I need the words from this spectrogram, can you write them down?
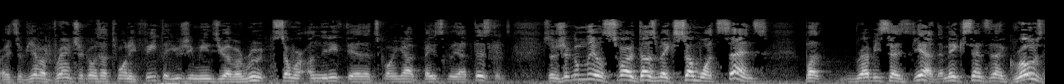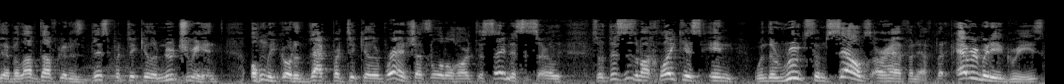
Right? So if you have a branch that goes out 20 feet, that usually means you have a root somewhere underneath there that's going out basically that distance. So Shagam Leil's Svar does make somewhat sense, but Rebbe says, yeah, that makes sense that it grows there, but Lav Dafka does this particular nutrient only go to that particular branch? That's a little hard to say necessarily. So this is machlaikis in when the roots themselves are half and half. But everybody agrees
